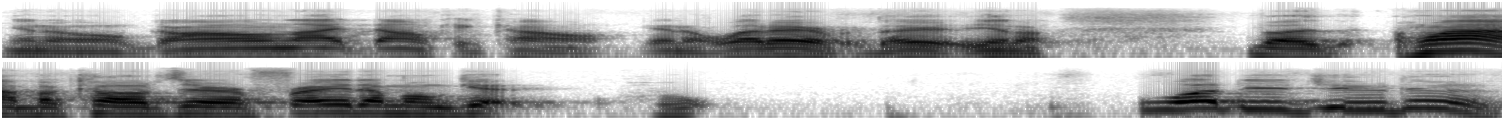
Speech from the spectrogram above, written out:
you know, gone like Donkey Kong, you know, whatever. They're, you know, but why? Because they're afraid I'm going to get, what did you do?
